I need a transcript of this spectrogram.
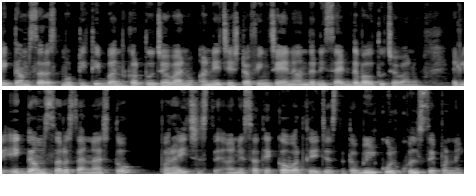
એકદમ સરસ મુઠ્ઠીથી બંધ કરતું જવાનું અને જે સ્ટફિંગ છે, એને અંદરની સાઈડ દબાવતું જવાનું. એટલે એકદમ સરસ આ નાસ્તો ભરાઈ જશે અને સાથે કવર થઈ જશે. તો બિલકુલ ખુલશે પણ નહીં.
